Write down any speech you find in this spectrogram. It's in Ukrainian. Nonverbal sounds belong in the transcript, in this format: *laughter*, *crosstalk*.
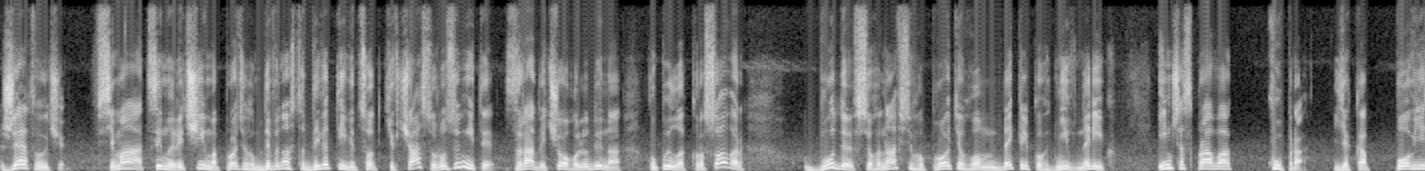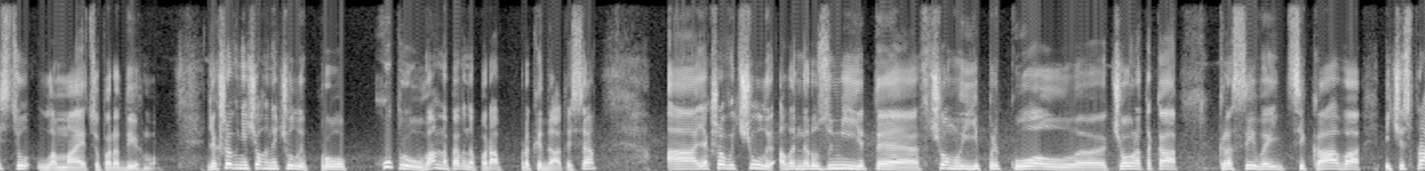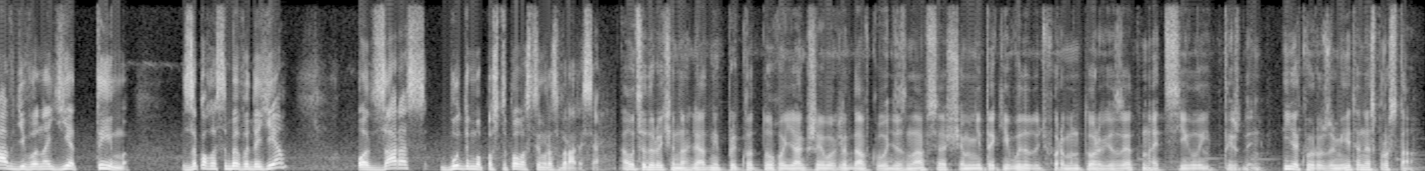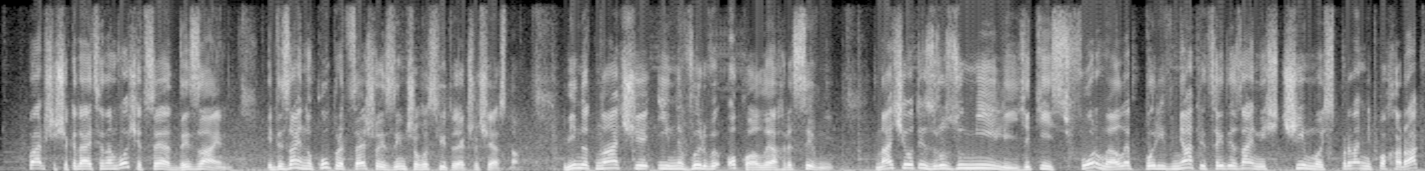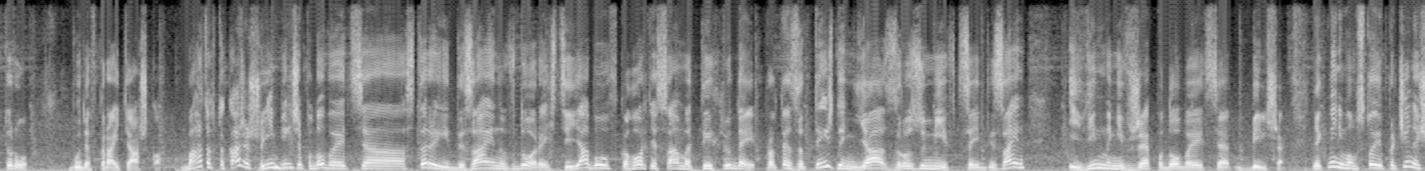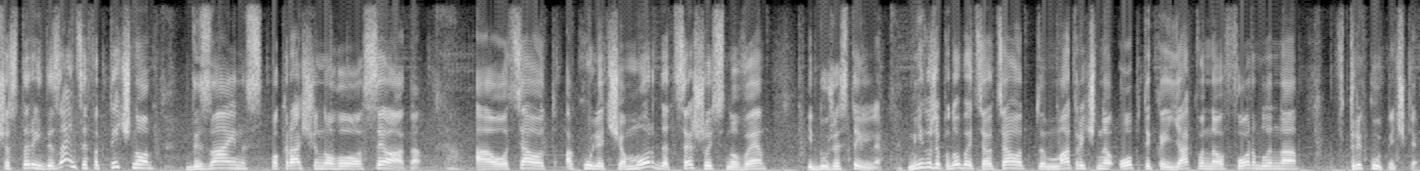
жертвуючи всіма цими речима протягом 99% часу, розуміти, заради чого людина купила кросовер, буде всього-навсього протягом декількох днів на рік. Інша справа Купра, яка повністю ламає цю парадигму. Якщо ви нічого не чули про Купру, вам напевно пора прокидатися. А якщо ви чули, але не розумієте, в чому її прикол, е, чого вона така красива і цікава, і чи справді вона є тим, за кого себе видає, от зараз будемо поступово з цим розбиратися. А оце, до речі, наглядний приклад того, як же я виглядав, коли дізнався, що мені таки видадуть Форментор Візет на цілий тиждень. І як ви розумієте, неспроста. Перше, що кидається нам в очі, це дизайн. І дизайн у Купри це щось з іншого світу, якщо чесно. Він, от наче і не вирве око, але агресивний. Наче от і зрозумілі якісь форми, але порівняти цей дизайн із чимось, принаймні по характеру, буде вкрай тяжко. Багато хто каже, що їм більше подобається старий дизайн в Доресті. Я був в когорті саме тих людей. Проте за тиждень я зрозумів цей дизайн. І він мені вже подобається більше. Як мінімум, з тої причини, що старий дизайн це фактично дизайн з покращеного сеата. А оця от акуляча морда це щось нове і дуже стильне. Мені дуже подобається оця от матрична оптика, як вона оформлена в трикутнички.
